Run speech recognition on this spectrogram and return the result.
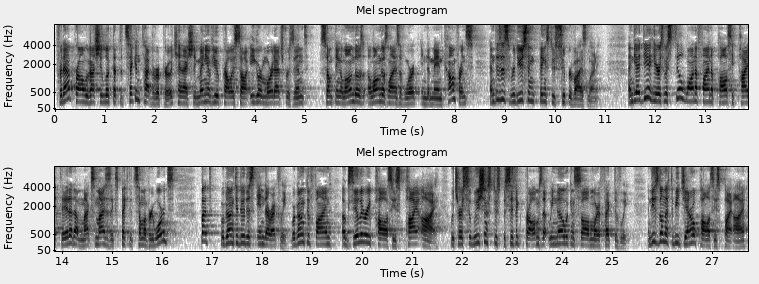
for that problem, we've actually looked at the second type of approach, and actually many of you probably saw Igor Mordatch present something along those, along those lines of work in the main conference, and this is reducing things to supervised learning. And the idea here is we still want to find a policy pi theta that maximizes expected sum of rewards, but we're going to do this indirectly. We're going to find auxiliary policies pi i, which are solutions to specific problems that we know we can solve more effectively. And these don't have to be general policies pi i,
